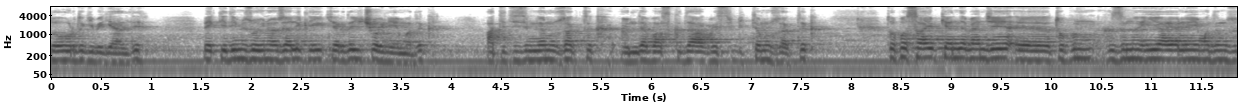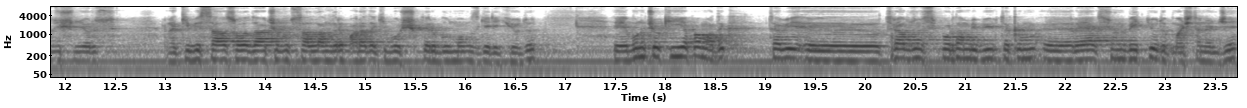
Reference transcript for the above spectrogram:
doğurdu gibi geldi. Beklediğimiz oyunu özellikle ilk yarıda hiç oynayamadık. Atletizmden uzaktık, önde baskıda agresiflikten uzaktık. Topa sahipken de bence e, topun hızını iyi ayarlayamadığımızı düşünüyoruz. Rakibi sağa sola daha çabuk sallandırıp aradaki boşlukları bulmamız gerekiyordu. E, bunu çok iyi yapamadık. Tabii e, Trabzonspor'dan bir büyük takım e, reaksiyonu bekliyorduk maçtan önce.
